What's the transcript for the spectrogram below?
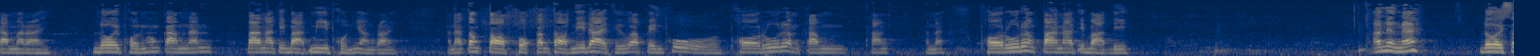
กรรมอะไร โดยผลของกรรมนั้น ปานาติบาตมีผลอย่างไรอันนะต้องตอบหกคำตอบนี้ได้ ถือว่าเป็นผู้พอรู้เรื่องกรรมทางอันนะพอรู้เรื่องปานาติบาตดี อันหนึ่งนะ โดยส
